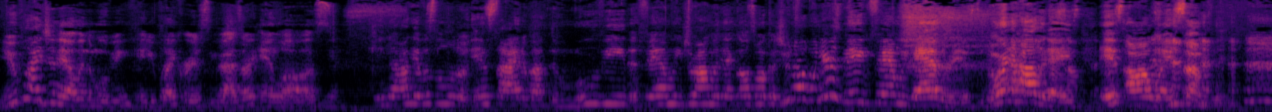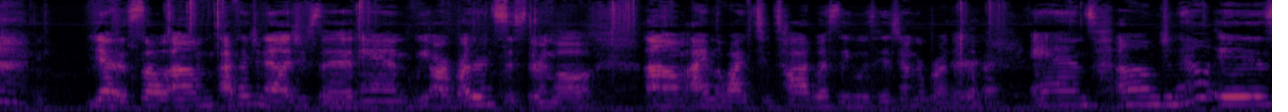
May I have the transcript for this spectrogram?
You play Janelle in the movie, and you play Chris. You guys are in-laws. Yes. Can y'all give us a little insight about the movie, the family drama that goes on? Because you know, when there's big family gatherings during the holidays, it's always something. Yes, so um, I play Janelle, as you said, and we are brother and sister in law. Um, I am the wife to Todd Wesley, who is his younger brother. Okay. And um, Janelle is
